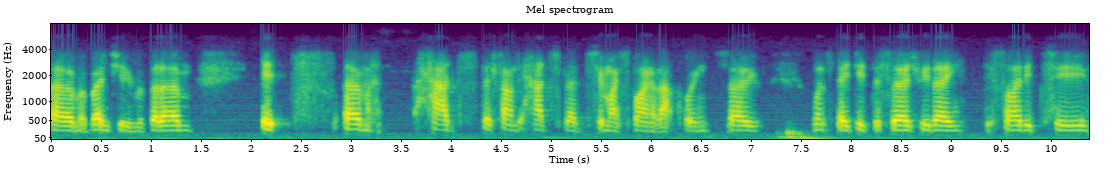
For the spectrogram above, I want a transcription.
um, a brain tumor. But um, it um, had, they found it had spread to my spine at that point. So once they did the surgery, they decided to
